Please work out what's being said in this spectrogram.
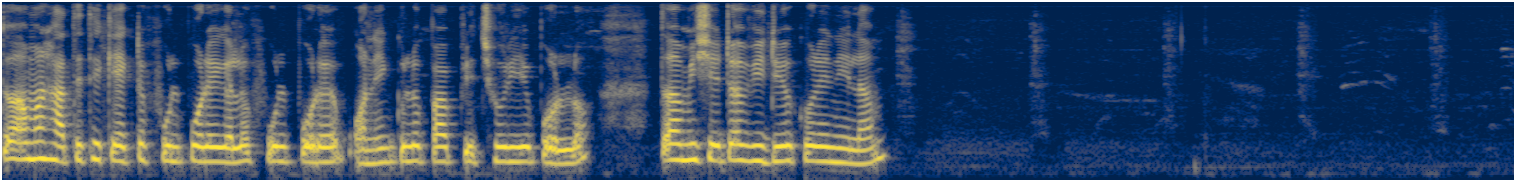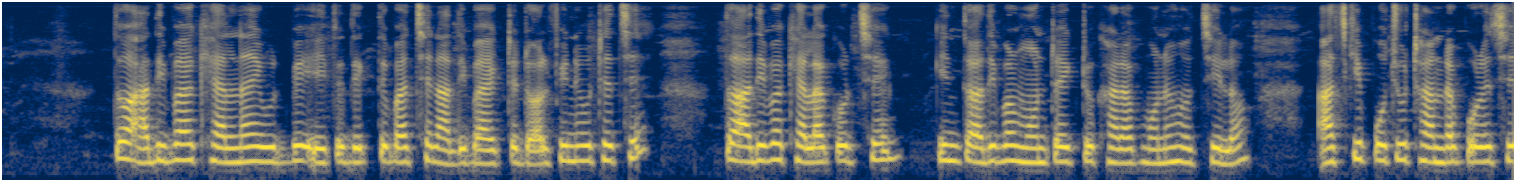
তো, আমার হাতে থেকে একটা ফুল পড়ে গেল। ফুল পড়ে অনেকগুলো পাপড়ি ছড়িয়ে পড়ল। তো, আমি সেটা ভিডিও করে নিলাম। তো আদিবা খেলনায় উঠবে, এই তো দেখতে পাচ্ছেন আদিবা একটা ডলফিনে উঠেছে। তো আদিবা খেলা করছে, কিন্তু আদিবার মনটা একটু খারাপ মনে হচ্ছিল। আজকে প্রচুর ঠান্ডা পড়েছে,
